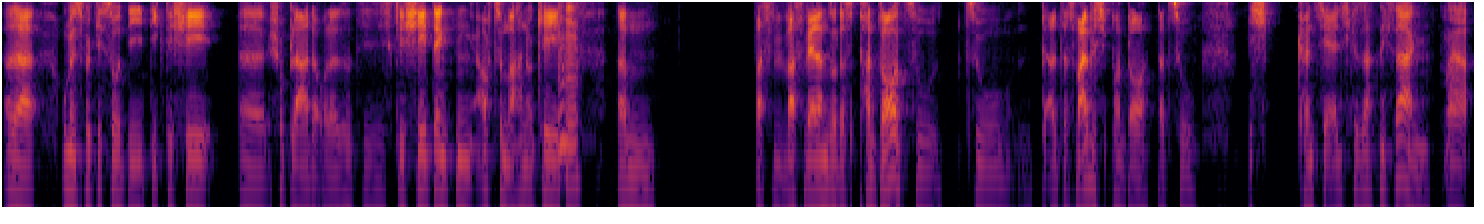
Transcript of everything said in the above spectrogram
oder um es wirklich so die, die Klischee-Schublade oder so dieses Klischee-Denken aufzumachen, okay, mhm. ähm, was, was wäre dann so das Pendant zu, zu, das weibliche Pendant dazu? Ich könnte es dir ehrlich gesagt nicht sagen. Naja.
